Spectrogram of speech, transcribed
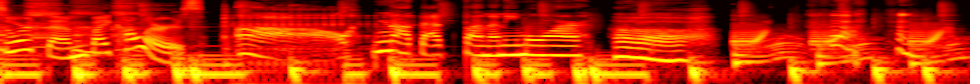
sort them by colors. Oh, not that fun anymore.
